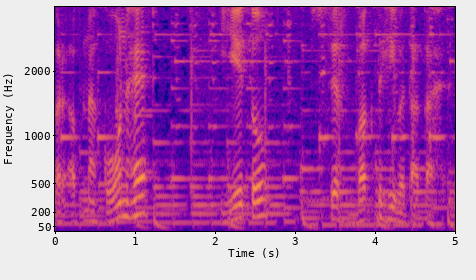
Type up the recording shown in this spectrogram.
पर अपना कौन है, ये तो सिर्फ़ वक्त ही बताता है।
